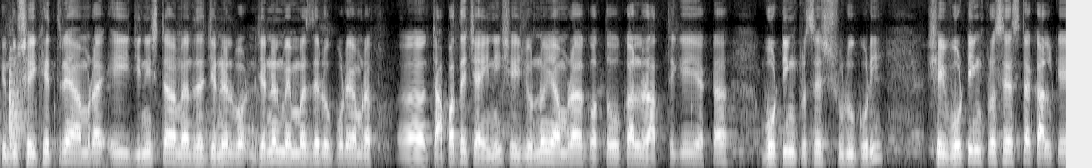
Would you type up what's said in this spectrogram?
কিন্তু সেই ক্ষেত্রে আমরা এই জিনিসটা আমাদের জেনারেল জেনারেল মেম্বারসদের উপরে আমরা চাপাতে চাইনি। সেই জন্যই আমরা গতকাল রাত থেকেই একটা ভোটিং প্রসেস শুরু করি। সেই ভোটিং প্রসেসটা কালকে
